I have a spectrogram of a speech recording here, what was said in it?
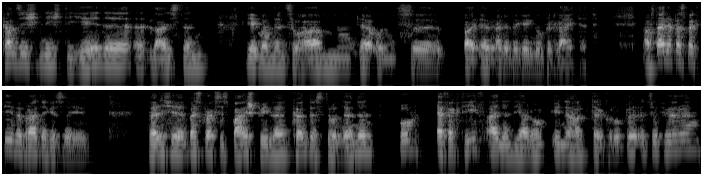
kann sich nicht jede äh, leisten, jemanden zu haben, der uns bei irgendeiner Begegnung begleitet. Aus deiner Perspektive breiter gesehen, welche Best Praxis Beispiele könntest du nennen, um effektiv einen Dialog innerhalb der Gruppe zu führen?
